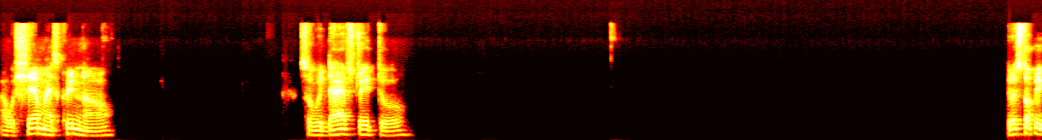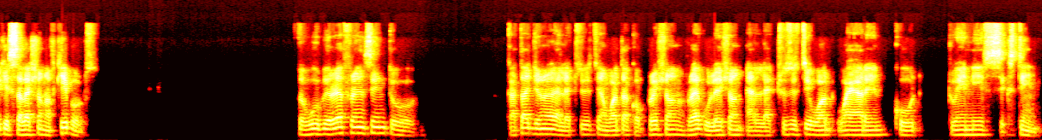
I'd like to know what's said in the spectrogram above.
I will share my screen now. So we dive straight to Today's topic is selection of cables. So we'll be referencing to Qatar General Electricity and Water Corporation Regulation Electricity Wiring Code 2016.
